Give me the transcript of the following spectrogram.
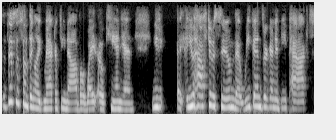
this is something like McAfee Knob or White Oak Canyon, you you have to assume that weekends are going to be packed.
